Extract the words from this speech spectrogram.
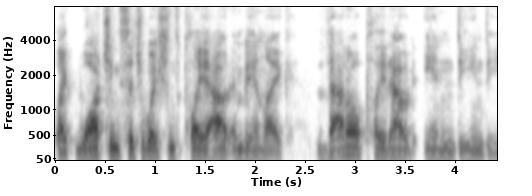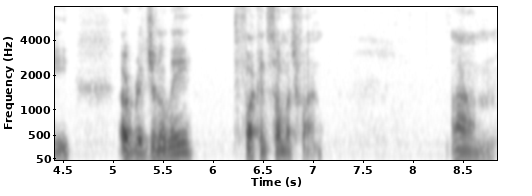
Like watching situations play out and being like that all played out in D&D originally, fucking so much fun. Um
